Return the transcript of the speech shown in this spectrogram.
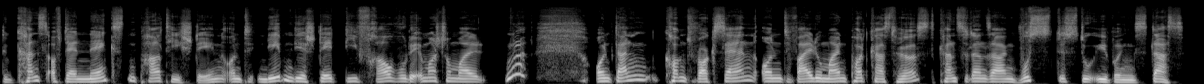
Du kannst auf der nächsten Party stehen und neben dir steht die Frau, wo du immer schon mal? Und dann kommt Roxanne und weil du meinen Podcast hörst, kannst du dann sagen, wusstest du übrigens das?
